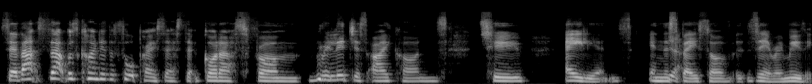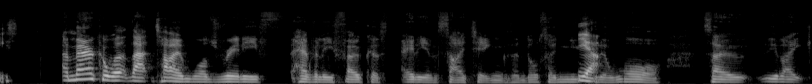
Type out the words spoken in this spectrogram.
So that's that was kind of the thought process that got us from religious icons to aliens in the Yeah. space of zero movies. America at that time was really heavily focused alien sightings and also nuclear Yeah. war. So you like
